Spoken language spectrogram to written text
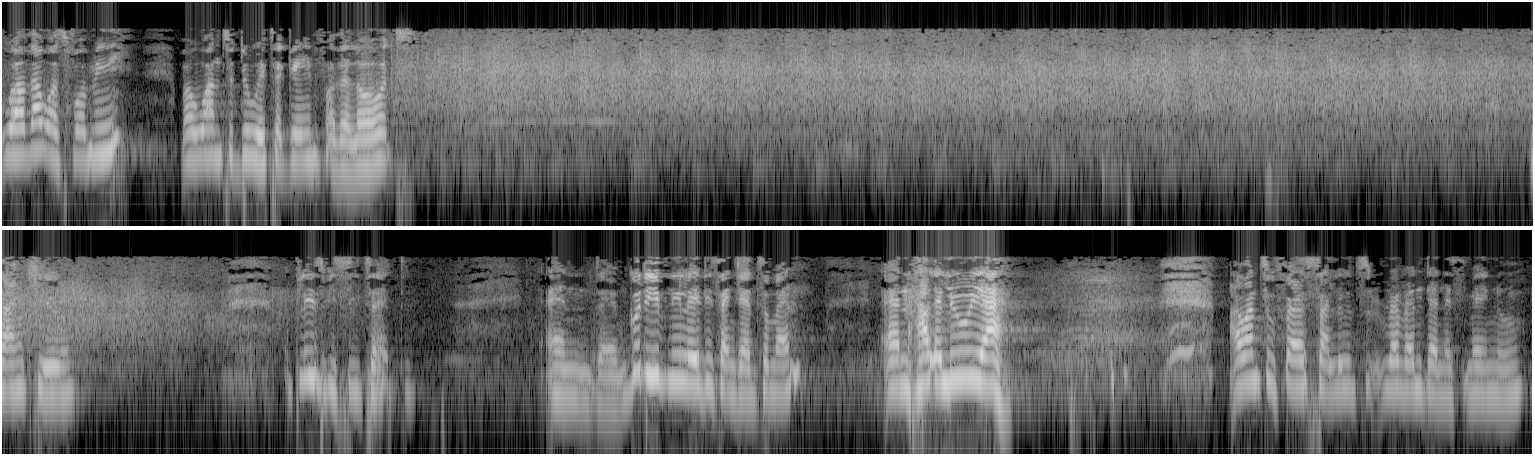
Well, that was for me, but I want to do it again for the Lord. Thank you. Please be seated. And um, good evening, ladies and gentlemen. And hallelujah. I want to first salute Reverend Dennis Menu,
